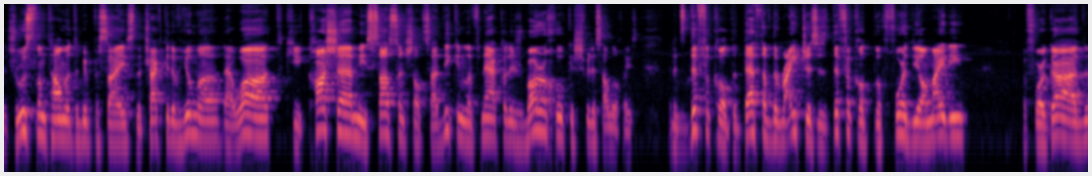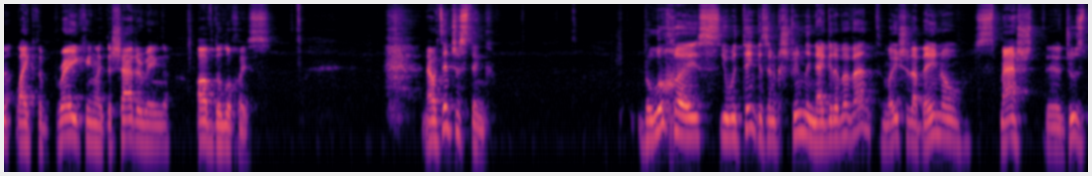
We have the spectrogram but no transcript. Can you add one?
the Jerusalem Talmud to be precise, the Tractate of Yoma, that what? Ki kasha misasan shal tzadikim lefnei Baruch Hu. That it's difficult, the death of the righteous is difficult before the Almighty, before God, like the breaking, like the shattering of the luchos. Now it's interesting. The luchos, you would think, is an extremely negative event. Moshe Rabbeinu smashed the Jews.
